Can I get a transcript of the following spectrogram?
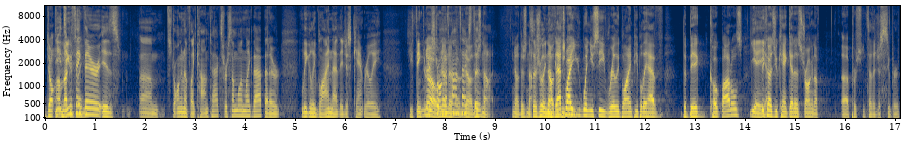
Don't. Do, do you think there is um, strong enough like contacts for someone like that that are legally blind that they just can't really? Do you think there is no, strong no, enough no, no, contacts? no. There's not. No, there's not. there's really no. That's why you, when you see really blind people, they have the big Coke bottles. Yeah, yeah, Because you can't get a strong enough uh, person. So they're just super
